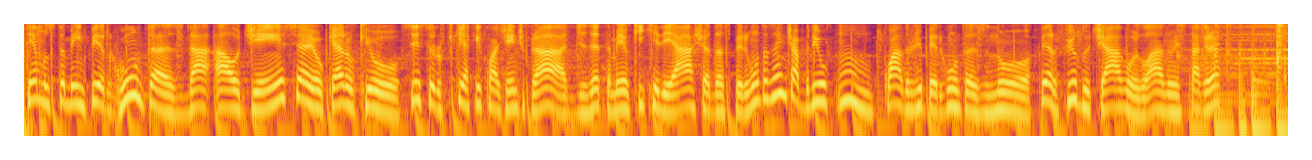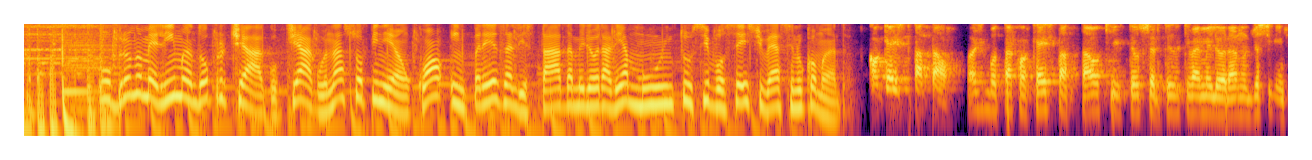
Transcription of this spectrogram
Temos também perguntas da audiência. Eu quero que o Cícero fique aqui com a gente para dizer também o que, que ele acha das perguntas. A gente abriu um quadro de perguntas no perfil do Thiago lá no Instagram. O Bruno Melim mandou para o Thiago. Thiago, na sua opinião, qual empresa listada melhoraria muito se você estivesse no comando? Qualquer estatal. Pode botar qualquer estatal que tenho certeza que vai melhorar no dia seguinte.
